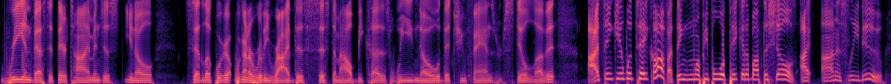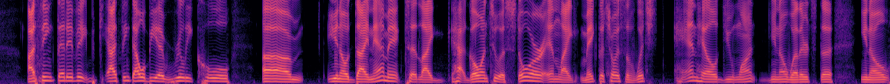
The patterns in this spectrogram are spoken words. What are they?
reinvested their time and just you know said look we're we're to really ride this system out because we know that you fans still love it i think it would take off. I think more people would pick it up off the shelves. I honestly do. I think that if it i think that would be a really cool um you know dynamic to like ha- go into a store and like make the choice of which handheld you want you know whether it's the you know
